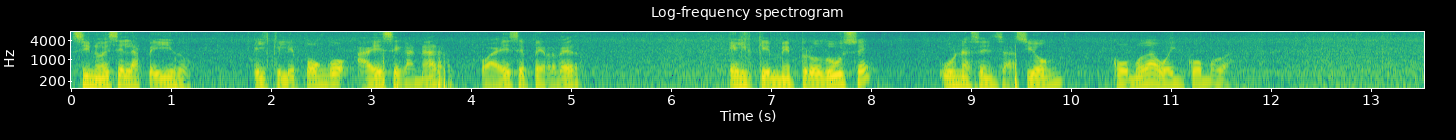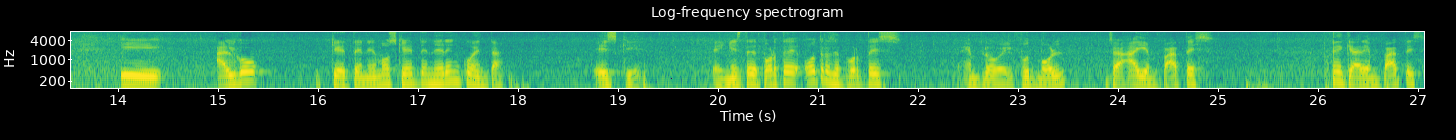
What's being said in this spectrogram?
sino es el apellido, el que le pongo a ese ganar o a ese perder el que me produce una sensación cómoda o incómoda. Y algo que tenemos que tener en cuenta es que en este deporte, otros deportes, por ejemplo el fútbol, o sea, hay empates, pueden quedar empates,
